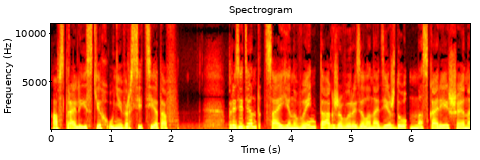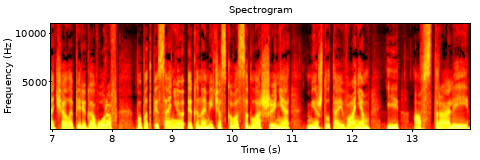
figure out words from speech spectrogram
австралийских университетов. Президент Цай Янвэнь также выразила надежду на скорейшее начало переговоров по подписанию экономического соглашения между Тайванем и Австралией.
